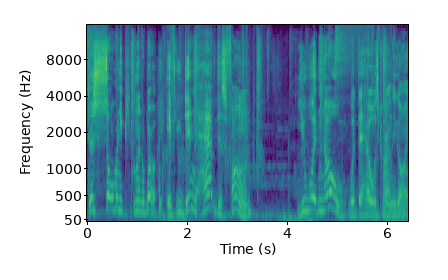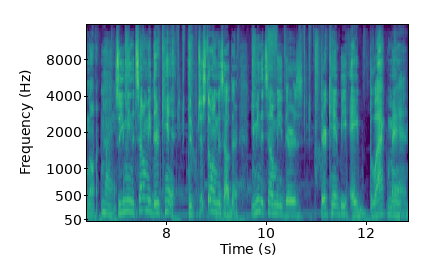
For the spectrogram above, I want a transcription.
there's so many people in the world. If you didn't have this phone you wouldn't know what the hell was currently going on. Right. So you mean to tell me there can't just throwing this out there. You mean to tell me there's there can't be a black man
